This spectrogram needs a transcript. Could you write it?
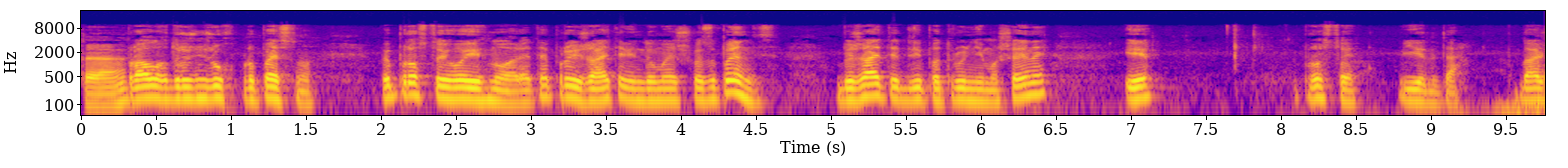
В правилах дорожнього руху прописано. Ви просто його ігнорите, проїжджаєте, він думає, що ви зупинитеся. Біжайте дві патрульні машини і просто їдете. Далі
